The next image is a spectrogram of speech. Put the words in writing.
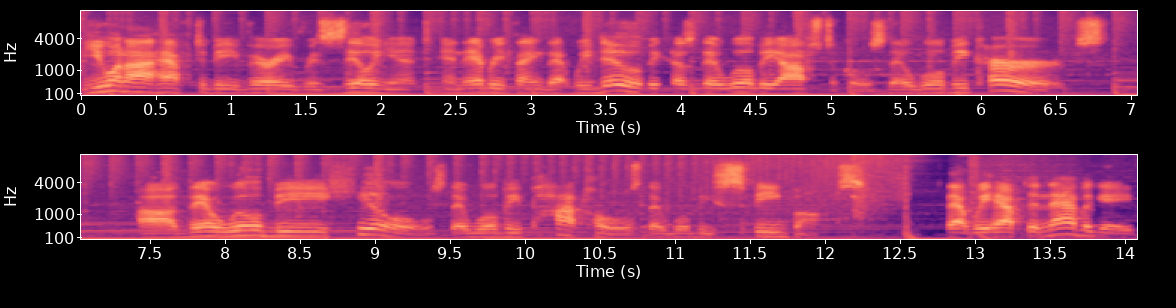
You and I have to be very resilient in everything that we do because there will be obstacles, there will be curves, uh, there will be hills, there will be potholes, there will be speed bumps that we have to navigate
